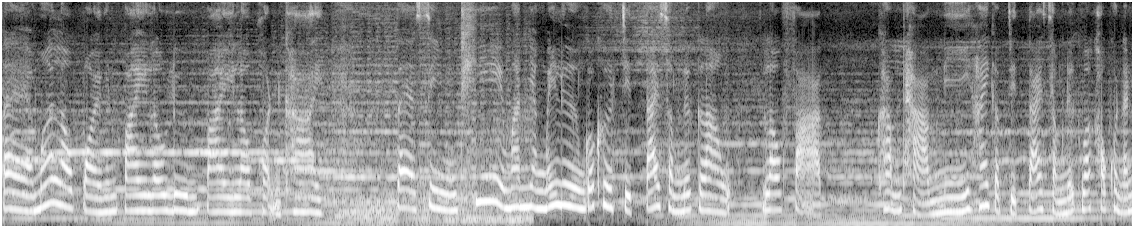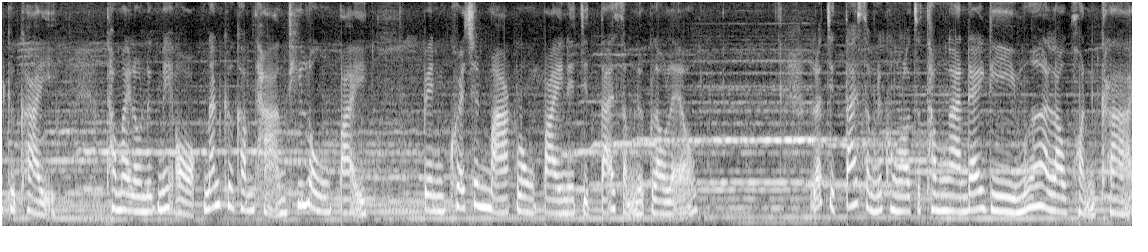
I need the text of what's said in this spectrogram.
แต่เมื่อเราปล่อยมันไป เราลืมไป เราผ่อนคลาย แต่สิ่งที่มันยังไม่ลืมก็คือจิตใต้สำนึกเรา เราฝากคำถามนี้ให้กับจิตใต้สำนึกว่าเขาคนนั้นคือใครทำไมเรานึกไม่ออก นั่นคือคำถามที่ลงไปเป็น question mark ลงไปในจิตใต้สำนึกเราแล้ว แล้วจิตใต้สำนึกของเราจะทำงานได้ดีเมื่อเราผ่อนคลาย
